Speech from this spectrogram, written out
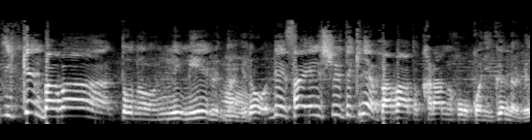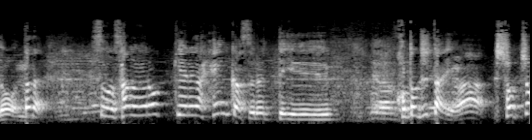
一見ババアとのに見えるんだけど、で最終的にはババアと絡む方向に行くんだけど、ただそのサム・ロックエルが変化するっていうこと自体は所長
